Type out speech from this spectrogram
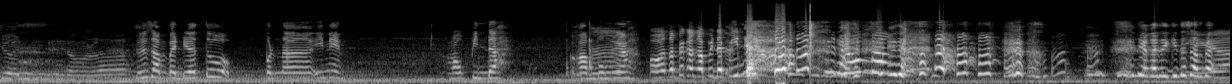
Ya Allah. Terus sampai dia tuh pernah ini mau pindah ke kampungnya. Oh, tapi kagak pindah-pindah. Ya kata kita sampai Iya.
